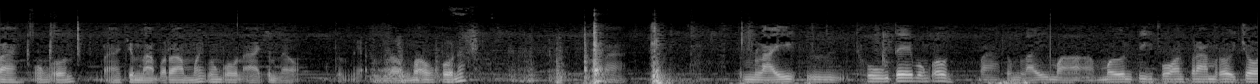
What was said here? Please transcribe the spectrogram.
បាទបងប្អូនបាទចំណាប់អារម្មណ៍ហើយបងប្អូនអាចតំណតំណាក់តំណងមកបងប្អូនណាបាទតម្លៃគឺធូរទេបងប្អូន បាទតម្លៃ12500ចរ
